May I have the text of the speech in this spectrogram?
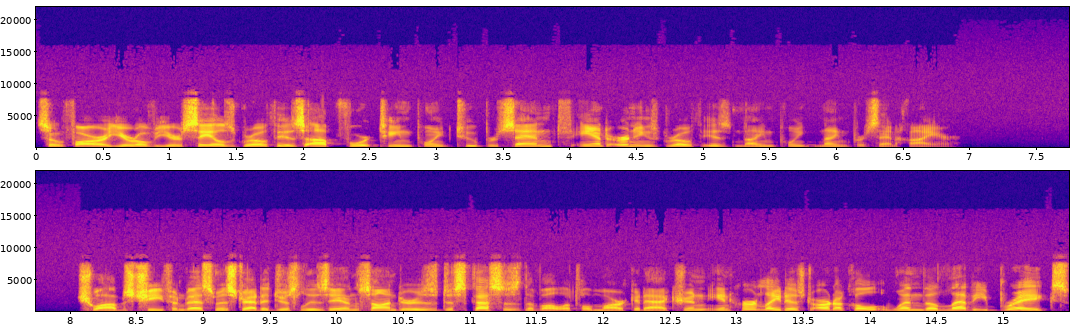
So far, year over year sales growth is up 14.2%, and earnings growth is 9.9% higher. Schwab's chief investment strategist, Liz Ann Sonders, discusses the volatile market action in her latest article, When the Levee Breaks,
